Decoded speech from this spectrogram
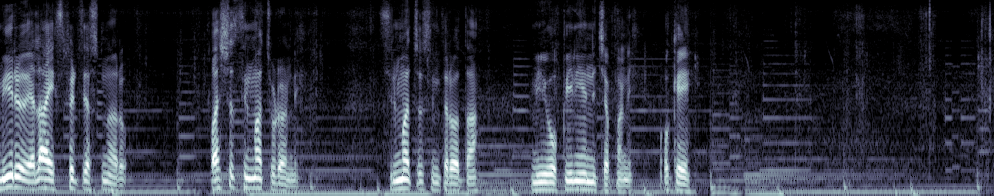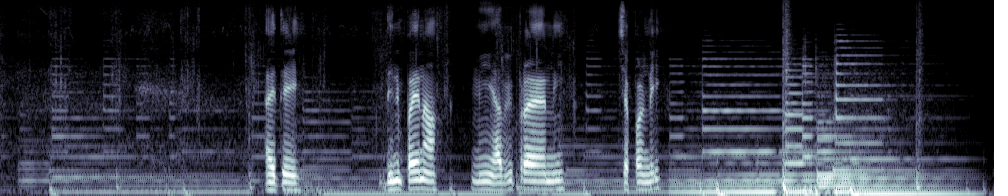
మీరు ఎలా ఎక్స్పెక్ట్ చేస్తున్నారు? ఫస్ట్ సినిమా చూడండి. సినిమా చూసిన తర్వాత మీ ఒపీనియన్ని చెప్పండి. ఓకే అయితే దీనిపైన మీ అభిప్రాయాన్ని చెప్పండి.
